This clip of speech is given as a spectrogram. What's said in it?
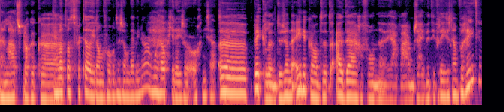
En laatst sprak ik. eh, en wat, wat vertel je dan bijvoorbeeld in zo'n webinar? Hoe help je deze organisatie? eh, prikkelend. Dus aan de ene kant het uitdagen van, eh, ja, waarom zijn we het in vredesnaam vergeten?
